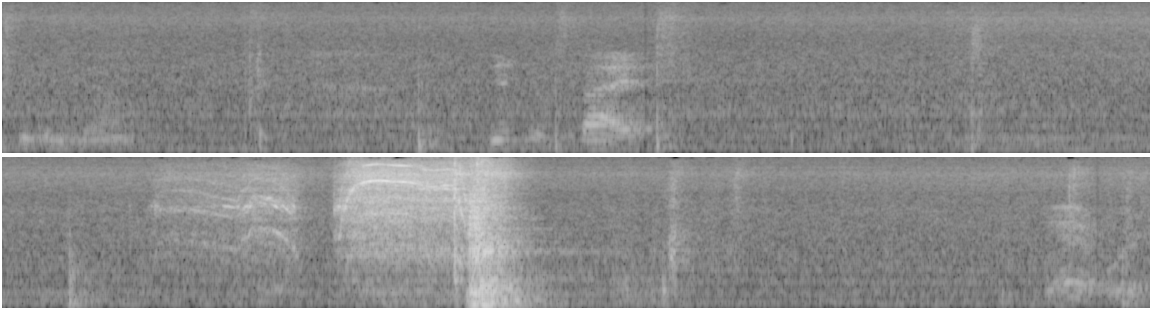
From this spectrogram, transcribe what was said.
Screw them down. This will tight. That'll work.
